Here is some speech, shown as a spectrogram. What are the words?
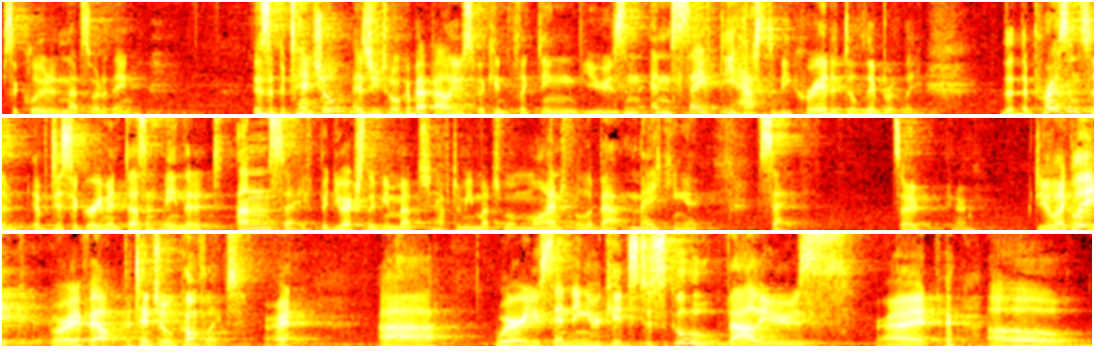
secluded and that sort of thing. There's a potential, as you talk about values, for conflicting views, and, and safety has to be created deliberately that the presence of, of, disagreement doesn't mean that it's unsafe, but you actually much, have to be much more mindful about making it safe. So, you know, do you like league or AFL? Potential conflict, all right? Uh, where are you sending your kids to school? Values, right? oh,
